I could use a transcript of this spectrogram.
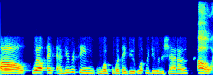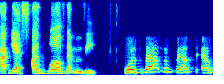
Oh well, and have you ever seen what what they do? What we do in the shadows? oh yes I love that movie Was that the best ever?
